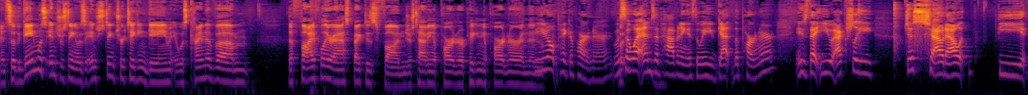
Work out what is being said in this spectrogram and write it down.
and so the game was interesting. It was an interesting trick taking game. It was kind of um, the five player aspect is fun. Just having a partner, picking a partner, and then You don't pick a partner. so what ends up happening is the way you get the partner is that you actually just shout out the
